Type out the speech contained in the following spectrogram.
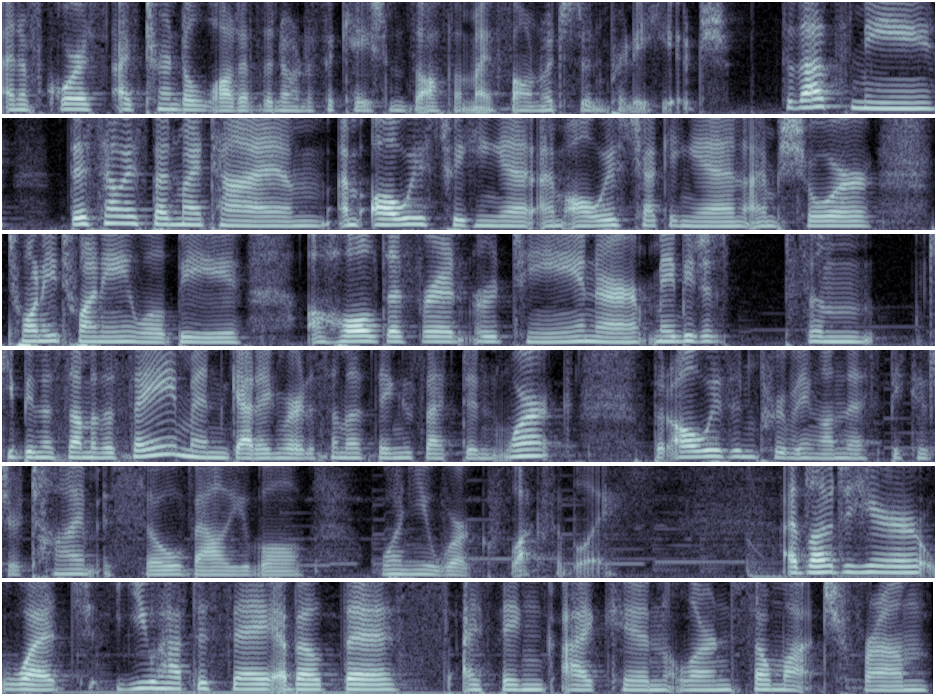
And of course, I've turned a lot of the notifications off on my phone, which has been pretty huge. So that's me. This is how I spend my time. I'm always tweaking it. I'm always checking in. I'm sure 2020 will be a whole different routine or maybe just some keeping the sum of the same and getting rid of some of the things that didn't work, but always improving on this because your time is so valuable when you work flexibly. I'd love to hear what you have to say about this. I think I can learn so much from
